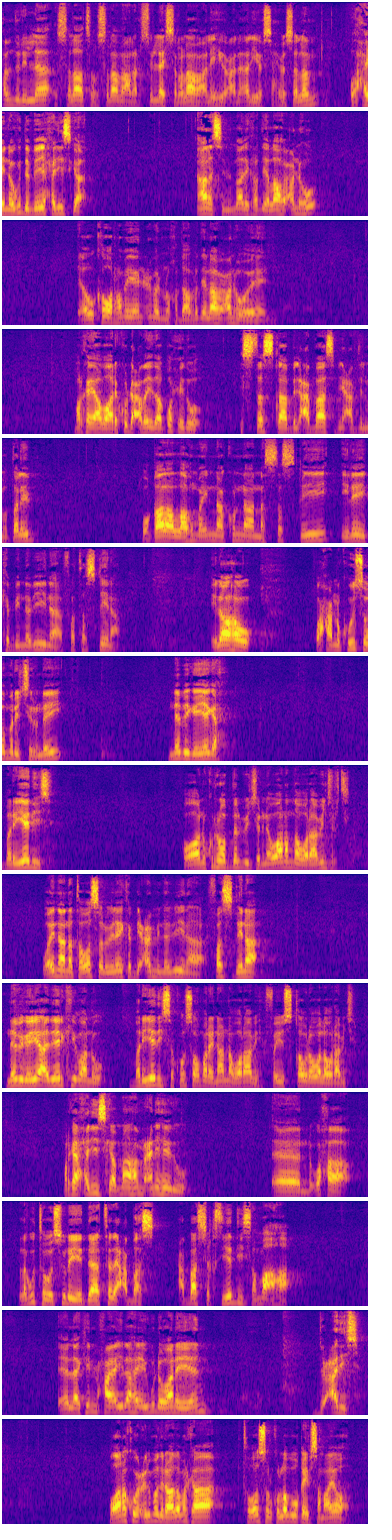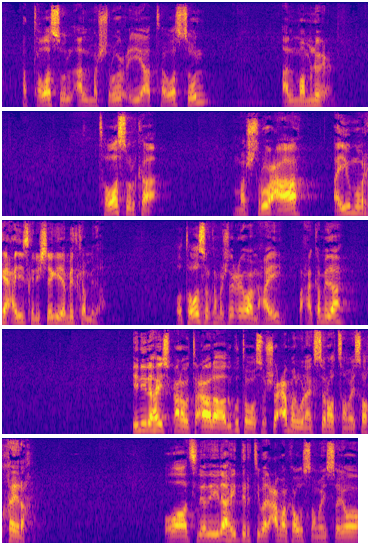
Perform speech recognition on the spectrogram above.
alxamdu lilah asalaatu wasalaamu calaa rasuuli illahi sala allahu alayhi wacala alihi wasaxbi wasalam waxaa inoogu dambeeyey xadiiska anas ibn malik radi allahu canhu ee uu ka warramayo in cumar ibn khadaab radi allahu canhu markay abaari ku dhacday idaa quxidu istasqaa bilcabaas bn cabdilmuطalib wa qaala allahuma ina kuna nastasqii ilayka binabiyina fatasqina. Ilaahow waxaanu kuu soo mari jirnay nebiga yaga baryadiisa oo aanu ku roob dalbi jirnay waanadna waraabin jirtay. Wa inaa natawasalu ilayka bicami nabiyina fasqina. Nebiga iyo adeerkii baanu baryadiisa kuu soo maraynaa na waraabi fa yusqowna waa la waraabin jiray. Marka xadiiska ma aha macnaheedu waxaa lagu tawasulayay daatada cabaas cabaas shaksiyaddiisa ma aha laakiin maxaa ilaahay ay ugu dhowaanayeen? Ducadiisa. Waana kuwa culimadu ihahdo markaa tawasulku labuu qeybsamaayo altawasul almashruuc iyo altawasul almamnuuc. Tawasulka mashruuca ah ayuumu markaa xadiiskani sheegaya mid ka mid ah. Oo tawasulka mashruuci waa maxay? Waxaa ka mid ah in ilaahay subxaana watacaala aada ugu tawasusho camal wanaagsan ood samayso khayr ah oo aada is leedahay ilaahay dartii baad camalka u samaysayoo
